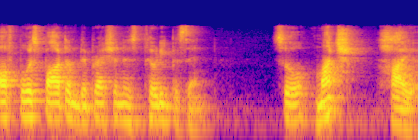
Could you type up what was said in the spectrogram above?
of postpartum depression is 30%. So much higher.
